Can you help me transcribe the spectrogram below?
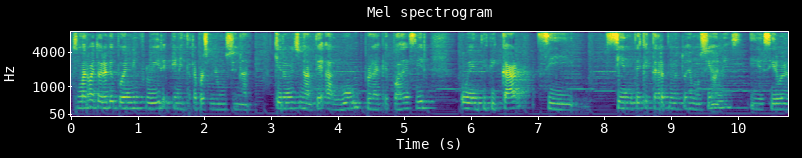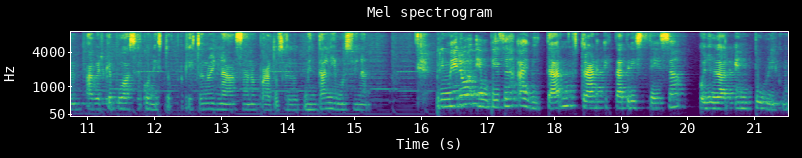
Son varios factores que pueden influir en esta represión emocional. Quiero mencionarte algunos para que puedas decir o identificar si sientes que estás reprimiendo tus emociones y decir, bueno, a ver qué puedo hacer con esto, porque esto no es nada sano para tu salud mental ni emocional. Primero empiezas a evitar mostrar esta tristeza o llorar en público,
